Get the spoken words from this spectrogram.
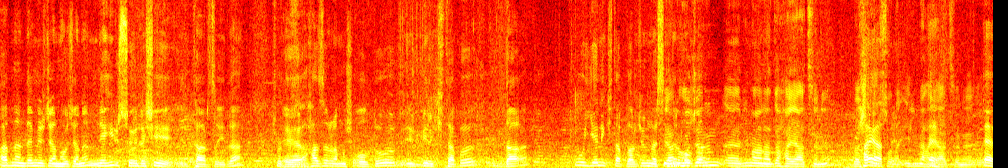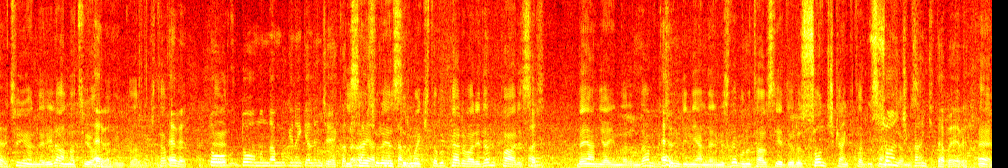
Adnan Demircan Hoca'nın Nehir Söyleşi tarzıyla e, hazırlamış olduğu bir kitabı da bu yeni kitaplar cümlesinden Yani hocanın e, bir manada hayatını, baştan Hayatı. sona ilmi hayatını Evet. bütün yönleriyle anlatıyor Evet. anladığım kadar bu kitap. Evet, doğum, Evet. doğumundan bugüne gelinceye kadar İhsan hayatını Süreyya tamam. Sırma kitabı Pervari'den Paris'e Paris. Beyan yayınlarından bütün Evet. dinleyenlerimize bunu tavsiye ediyoruz. Son çıkan kitap İhsan Son hocamızın. çıkan kitabı evet. Evet.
